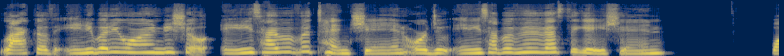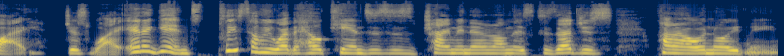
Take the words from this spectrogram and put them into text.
lack of anybody wanting to show any type of attention or do any type of investigation. Why? Just why? And again, please tell me why the hell Kansas is chiming in on this because that just kind of annoyed me.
